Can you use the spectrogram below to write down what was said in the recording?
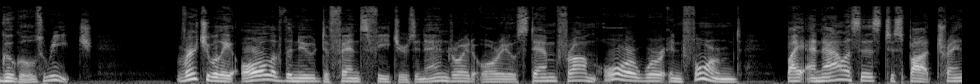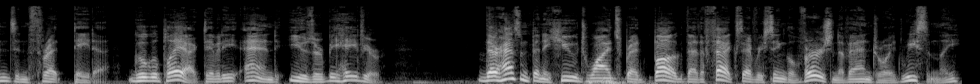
Google's reach. Virtually all of the new defense features in Android Oreo stem from or were informed by analysis to spot trends in threat data, Google Play activity, and user behavior. There hasn't been a huge widespread bug that affects every single version of Android recently.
